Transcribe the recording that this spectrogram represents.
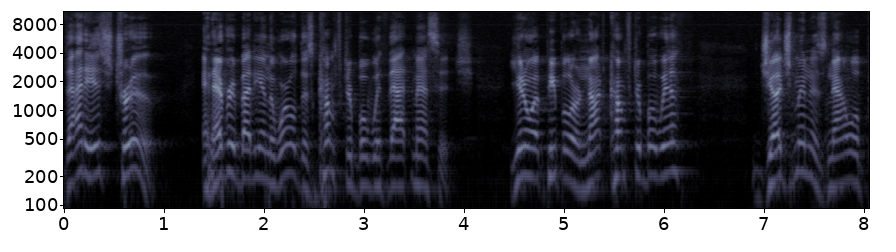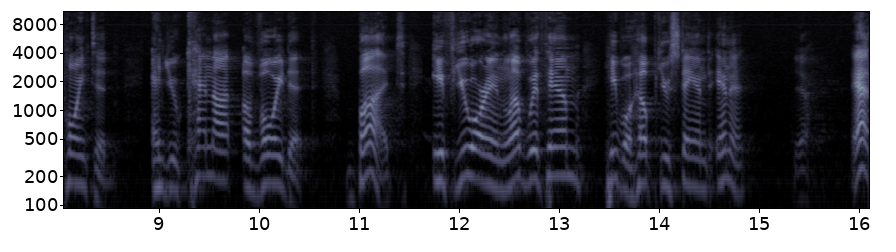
that is true. And everybody in the world is comfortable with that message. You know what people are not comfortable with? Judgment is now appointed, and you cannot avoid it. But if you are in love with Him, He will help you stand in it. Yeah. Yeah,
